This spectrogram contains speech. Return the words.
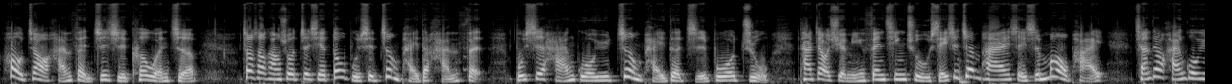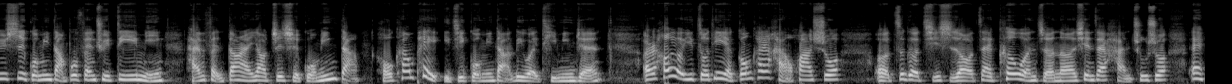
号召韩粉支持柯文哲。赵少康说：“这些都不是正牌的韩粉，不是韩国瑜正牌的直播主。他叫选民分清楚谁是正牌，谁是冒牌。强调韩国瑜是国民党不分区第一名，韩粉当然要支持国民党侯康沛以及国民党立委提名人。而侯友谊昨天也公开喊话说：‘呃，这个其实哦，在柯文哲呢，现在喊出说，哎，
